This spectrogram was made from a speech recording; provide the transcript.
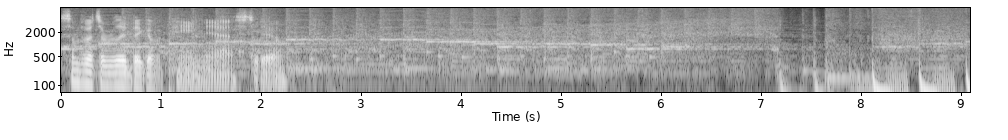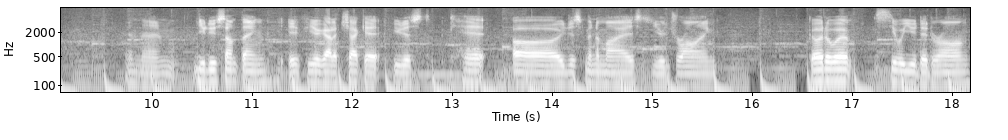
some of it's a really big of a pain in the ass to do. And then you do something, if you gotta check it, you just hit, uh, you just minimized your drawing. Go to it, see what you did wrong.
